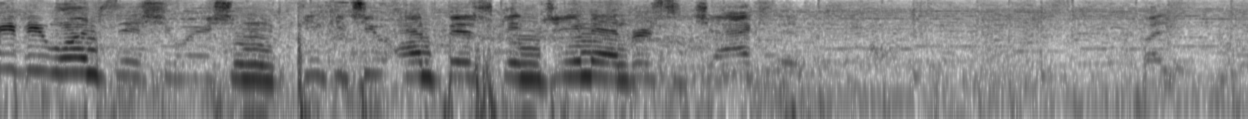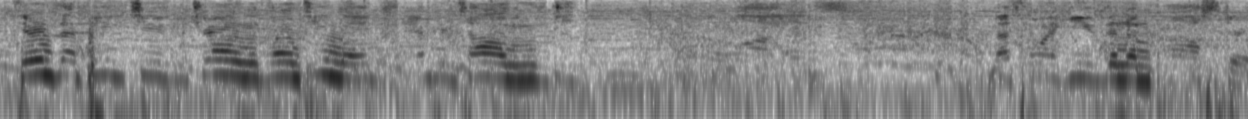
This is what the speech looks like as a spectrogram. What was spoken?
3v1 situation, Pikachu, Amphisk, and G-Man versus Jackson. But turns out Pikachu's betraying his own teammates every time he's just lies. That's why he's an imposter.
